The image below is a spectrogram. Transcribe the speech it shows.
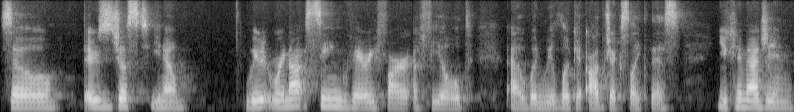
So there's just, you know, we're, we're not seeing very far afield uh, when we look at objects like this. You can imagine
